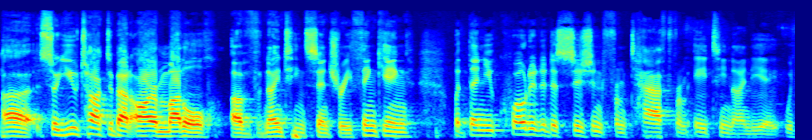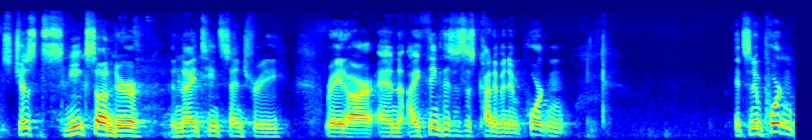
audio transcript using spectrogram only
uh, so you talked about our muddle of 19th century thinking, but then you quoted a decision from Taft from 1898, which just sneaks under the 19th century radar. And I think this is kind of an important, it's an important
